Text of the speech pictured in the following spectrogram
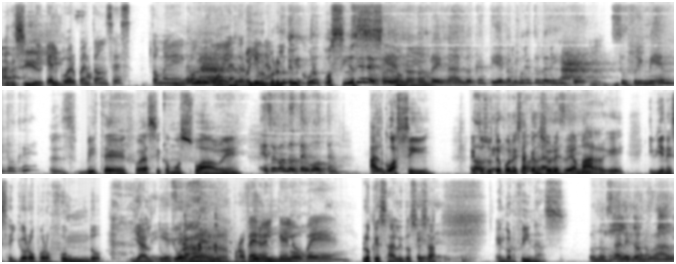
Es ah, decir, y que el cuerpo entonces tome control, la endorfina. Oye, pero el, cuerpo sí es. Eres tierno, Reinaldo, qué tierno. ¿Cómo que tú le dijiste? ¿Sufrimiento qué? Viste, fue así como suave. Eso cuando te votan. Algo así. Entonces usted pone esas canciones de amargue y viene ese lloro profundo y al tú llorar profundo. Pero el que lo ve. Lo que sale entonces esas endorfinas. Uno sale renovado.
